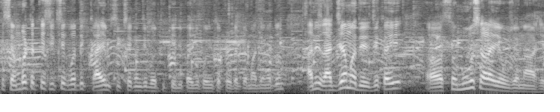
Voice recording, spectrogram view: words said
तर शंभर टक्के शिक्षक भरती कायम शिक्षकांची भरती केली पाहिजे पवित्र पोर्टलच्या माध्यमातून. आणि राज्यामध्ये जे काही समूह शाळा योजना आहे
